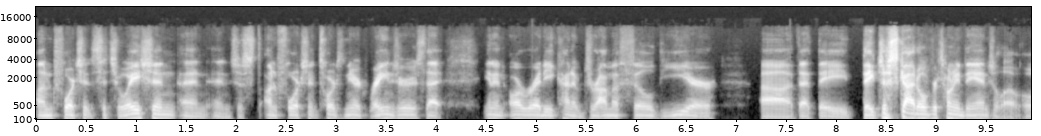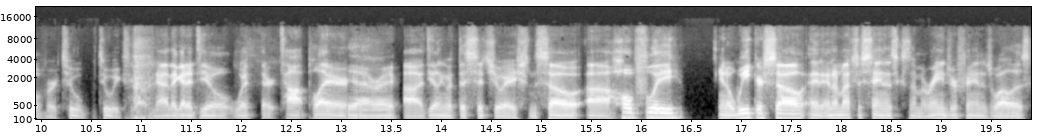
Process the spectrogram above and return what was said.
unfortunate situation and and just unfortunate towards New York Rangers that in an already kind of drama filled year uh that they they just got over Tony DeAngelo over two two weeks ago now they got to deal with their top player Yeah. Right. uh, dealing with this situation. So uh, hopefully in a week or so, and, and I'm not just saying this because I'm a Ranger fan as well as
